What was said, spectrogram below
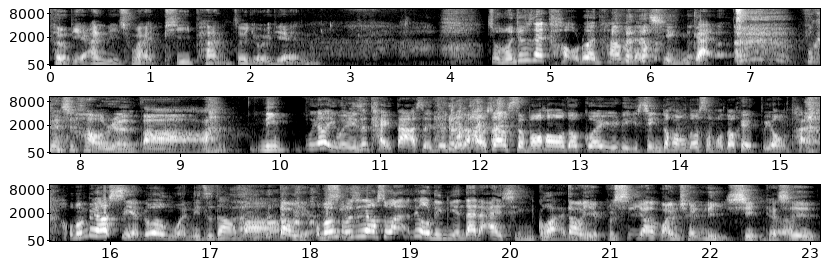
特别案例出来批判，就有一点。我们就是在讨论他们的情感。不可能是好人吧？你不要以为你是台大生就觉得好像什么后都归于理性，都都什么都可以不用谈。我们没有写论文，你知道吗？倒也，我们不是要说六零年代的爱情观，倒也不是要完全理性。可是，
